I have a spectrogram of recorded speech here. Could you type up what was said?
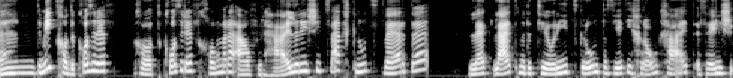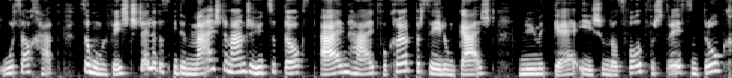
Ähm, damit kann, der Koserev, kann die Koserev-Kamera auch für heilerische Zwecke genutzt werden. Leitet man der Theorie zugrunde, dass jede Krankheit eine seelische Ursache hat, so muss man feststellen, dass bei den meisten Menschen heutzutage die Einheit von Körper, Seele und Geist nicht mehr gegeben ist und als Folge von Stress und Druck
